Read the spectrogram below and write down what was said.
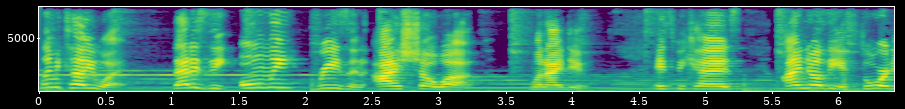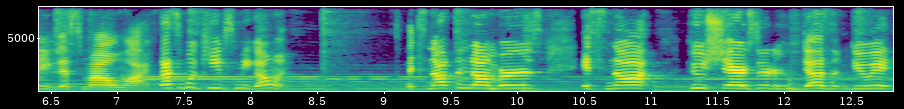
Let me tell you what, that is the only reason I show up when I do. It's because I know the authority of this in my own life. That's what keeps me going. It's not the numbers, it's not who shares it or who doesn't do it.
